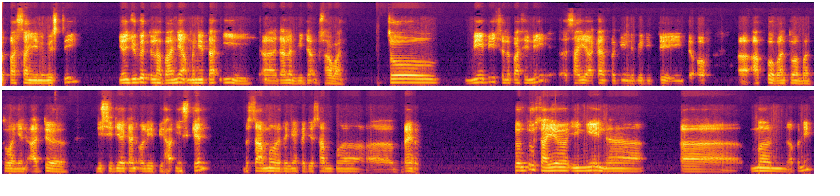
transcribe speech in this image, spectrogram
lepasan universiti yang juga telah banyak menyertai uh, dalam bidang usahawan. So maybe selepas ini uh, saya akan pergi lebih detail in terms of uh, apa bantuan-bantuan yang ada disediakan oleh pihak Inscan bersama dengan kerjasama uh, bank. Tentu saya ingin uh, uh, men, apa ni,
